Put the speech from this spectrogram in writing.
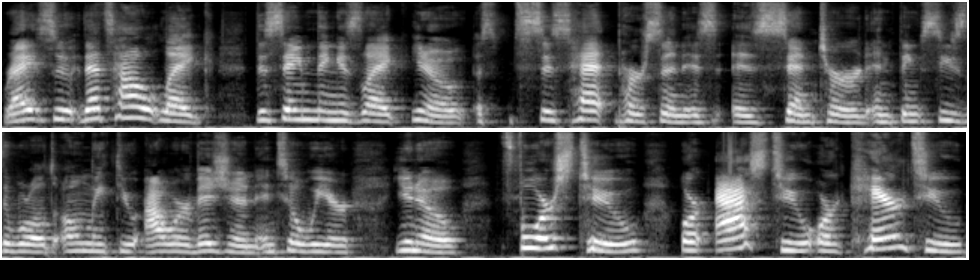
right? So that's how like the same thing is like you know a cis het person is is centered and thinks sees the world only through our vision until we are you know forced to or asked to or care to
